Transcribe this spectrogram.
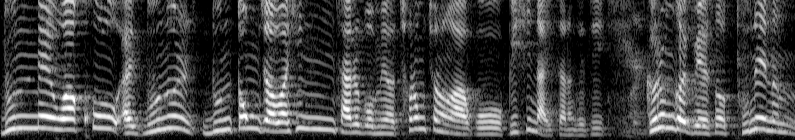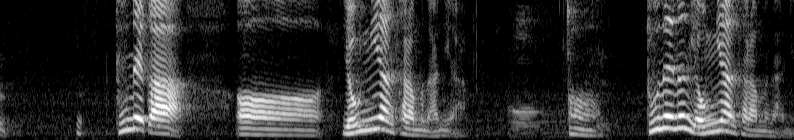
눈매와 코, 아니 눈을 눈동자와 흰 자를 보면 초롱초롱하고 빛이 나 있잖아, 그지? 네. 그런 거에 비해서 두뇌는 두뇌가 어, 영리한 사람은 아니야. 어, 어. 두뇌는 영리한 사람은 아니야.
